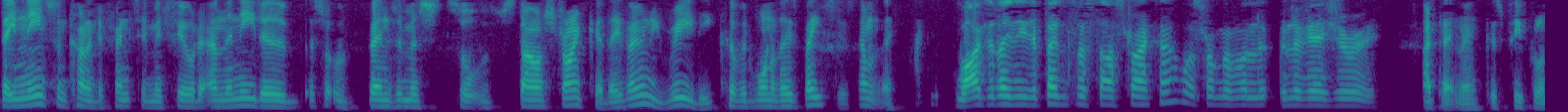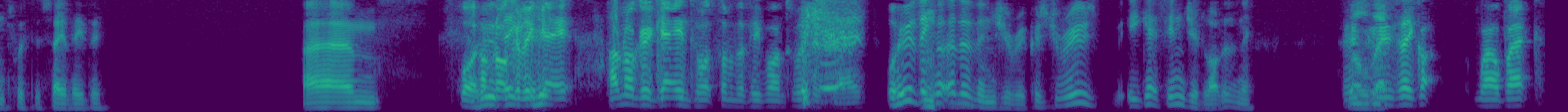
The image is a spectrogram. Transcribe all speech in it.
They need some kind of defensive midfielder, and they need a, a sort of Benzema sort of star striker. They've only really covered one of those bases, haven't they? Why do they need a Benzema star striker? What's wrong with Olivier Giroud? I don't know because people on Twitter say they do. Um, well, I'm not they- going to who- get. I'm not going to get into what some of the people on Twitter say. Well, who have they got other than Giroud? Because Giroud's he gets injured a lot, doesn't he? Who, Welbeck. who have they got? Welbeck.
